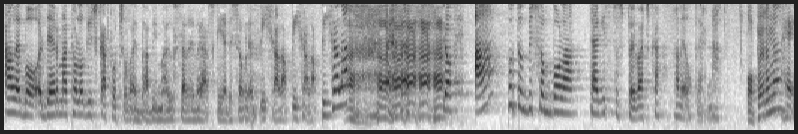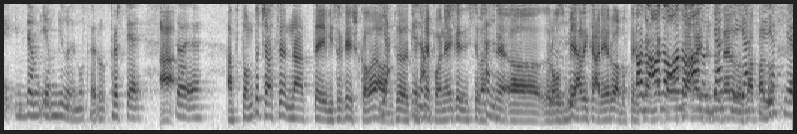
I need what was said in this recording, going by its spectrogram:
alebo dermatologička, počúvaj, baby majú samé vrázky, ja by som len pichala, pichala, pichala. A potom by som bola takisto spevačka, ale operná. Operná? Hej, ja, ja milujem operu. Proste a... to je... A v tomto čase na tej vysokej škole, ja, alebo teda tesne po nej, keď ste vlastne uh, rozbiehali kariéru, alebo vtedy ano, sa áno, áno, áno, jasne, jasne, západu, jasne.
